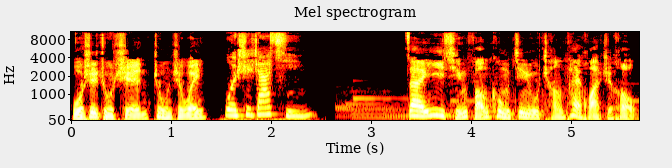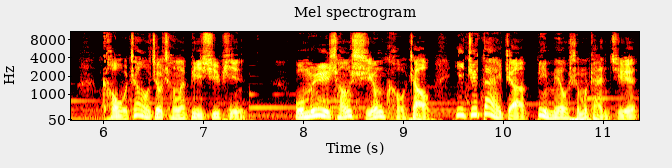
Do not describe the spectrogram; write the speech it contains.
我是主持人仲志威。我是扎琴。在疫情防控进入常态化之后，口罩就成了必需品。我们日常使用口罩，一直戴着并没有什么感觉。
